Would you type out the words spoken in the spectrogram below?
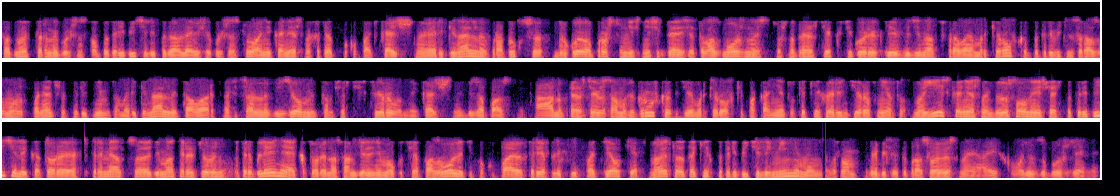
С одной стороны, большинство потребителей, подавляющее большинство, они, конечно, хотят покупать качественную оригинальную продукцию. Другой вопрос, что у них не всегда есть эта возможность. Потому что, например, в тех категориях, где введена цифровая маркировка, потребитель сразу может понять, что перед ним там оригинальный товар, официально ввезенный, там сертифицированный, качественный, безопасный. А, например, в тех же самых игрушках, где маркировки пока нету, таких ориентиров нету. Но есть, конечно, безусловно, есть часть потребителей, которые стремятся демонстрировать уровень потребления, которые на самом деле не могут себе позволить и покупают реплики и подделки. Но это таких потребителей минимум минимум. В основном потребители добросовестные, а их вводят в заблуждение.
